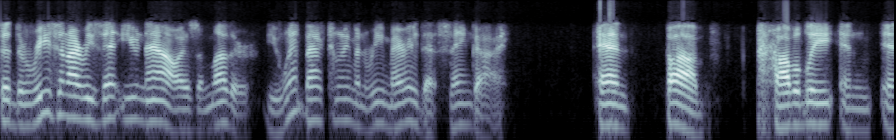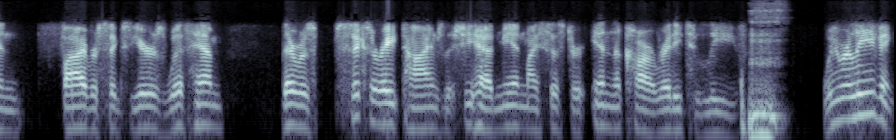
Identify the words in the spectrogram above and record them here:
said, The reason I resent you now as a mother, you went back to him and remarried that same guy. And Bob, probably in in five or six years with him, there was six or eight times that she had me and my sister in the car ready to leave. Mm. We were leaving.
